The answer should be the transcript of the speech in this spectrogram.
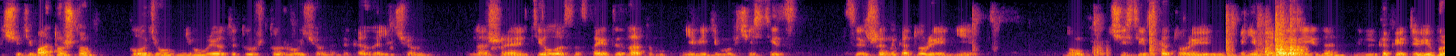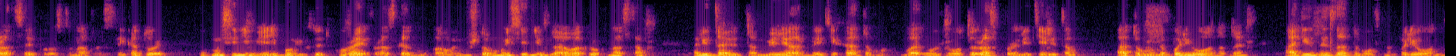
Ощутимо. А то, что плоть не умрет, это уже тоже ученые доказали, что наше тело состоит из атомов, невидимых частиц, совершенно которые не ну, частиц, которые вне материи, да, или какая-то вибрация просто-напросто, и которые вот мы сидим, я не помню, кто это, Кураев рассказывал, по-моему, что мы сидим, да, а вокруг нас там летают там миллиарды этих атомов, возможно, вот раз пролетели там атомы Наполеона, да, один из атомов Наполеона,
